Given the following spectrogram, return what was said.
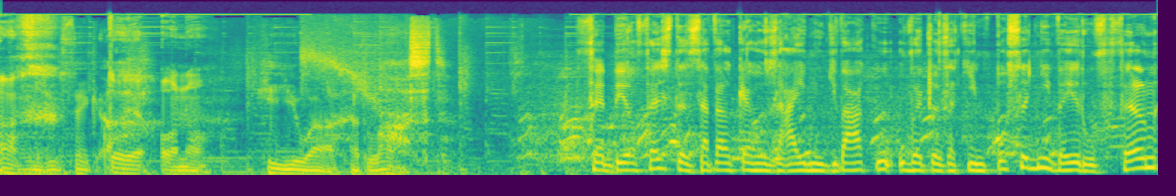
uh, ach, to je ono. Febiofest za velkého zájmu diváků uvedl zatím poslední Vejrův film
